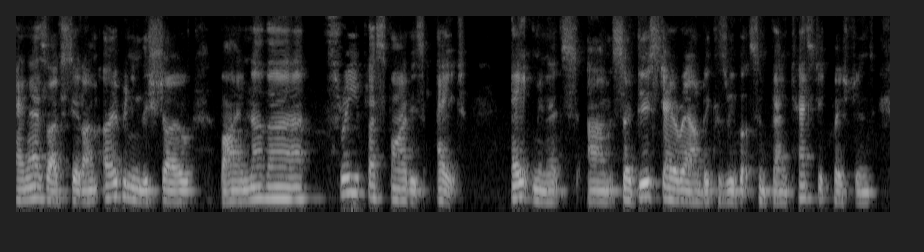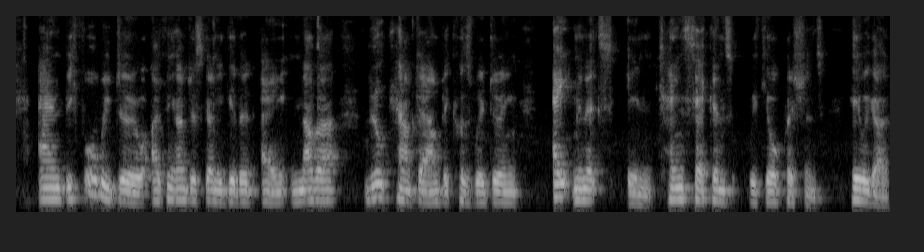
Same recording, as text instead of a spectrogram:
And as I've said, I'm opening the show by another three plus five is eight. Eight minutes. Um, so do stay around because we've got some fantastic questions. And before we do, I think I'm just going to give it a, another little countdown because we're doing eight minutes in 10 seconds with your questions. Here we go.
